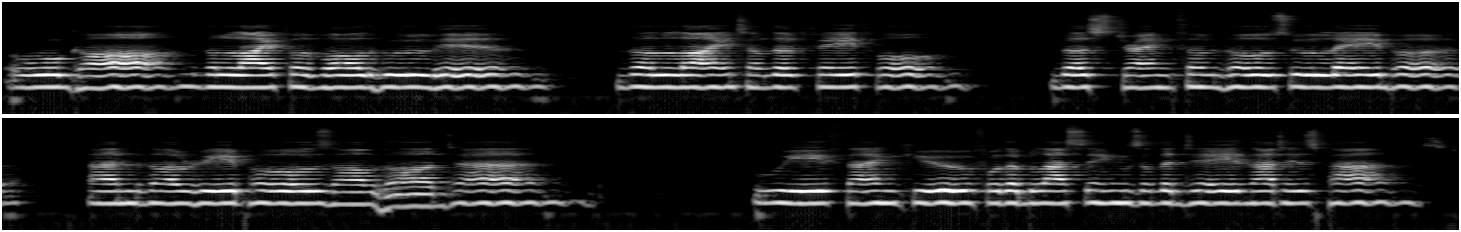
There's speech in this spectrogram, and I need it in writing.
O God, the life of all who live, the light of the faithful, the strength of those who labor, and the repose of the dead. We thank you for the blessings of the day that is past,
